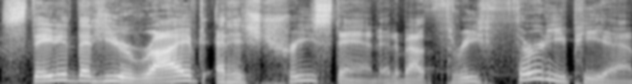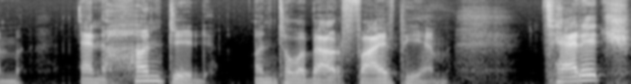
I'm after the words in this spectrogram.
stated that he arrived at his tree stand at about 3:30 p.m. and hunted until about 5 p.m. Tadich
